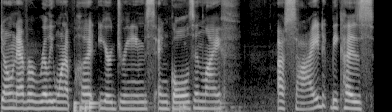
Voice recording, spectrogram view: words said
don't ever really want to put your dreams and goals in life aside because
